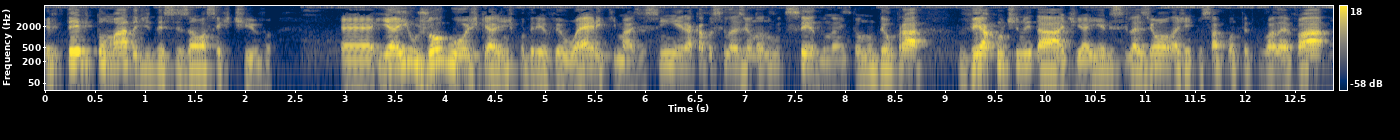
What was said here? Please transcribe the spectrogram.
ele teve tomada de decisão assertiva. É, e aí o jogo hoje que a gente poderia ver o Eric mais assim, ele acaba se lesionando muito cedo, né? Então não deu para ver a continuidade. E aí ele se lesiona, a gente não sabe quanto tempo vai levar.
